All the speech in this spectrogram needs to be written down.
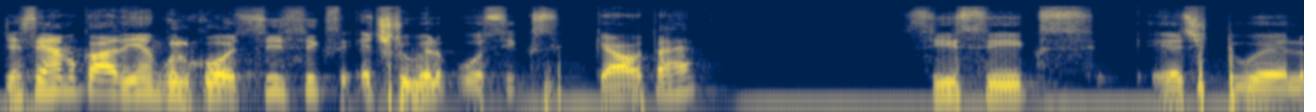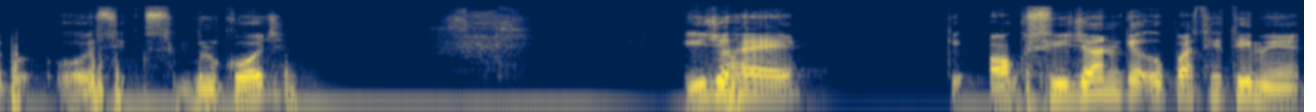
जैसे हम कह दिए glucose C six H twelve O six क्या होता है? C six H twelve O six glucose. ये जो है कि ऑक्सीजन के उपस्थिति में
